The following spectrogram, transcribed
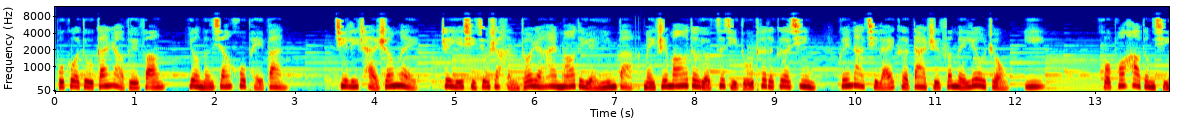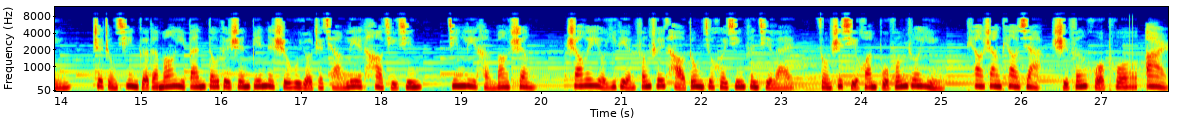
不过度干扰对方，又能相互陪伴，距离产生美，这也许就是很多人爱猫的原因吧。每只猫都有自己独特的个性，归纳起来可大致分为六种：一、活泼好动型，这种性格的猫一般都对身边的事物有着强烈的好奇心，精力很旺盛，稍微有一点风吹草动就会兴奋起来，总是喜欢捕风捉影，跳上跳下，十分活泼。二、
